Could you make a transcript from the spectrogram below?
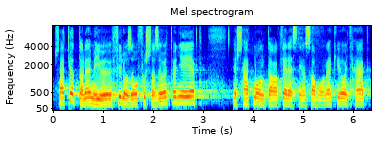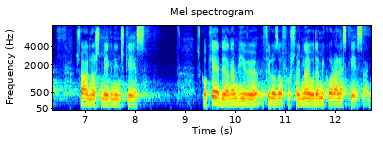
És hát jött a nem hívő filozófus az öltönyéért, és hát mondta a keresztény Szabó neki, hogy hát sajnos még nincs kész. És akkor kérdi a nem hívő filozófus, hogy na jó, de mikorra lesz készen?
